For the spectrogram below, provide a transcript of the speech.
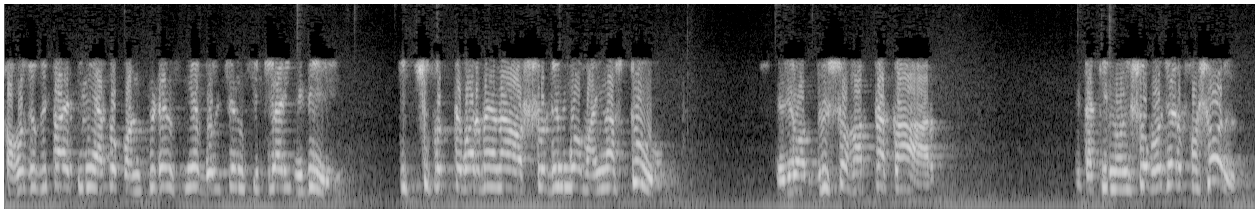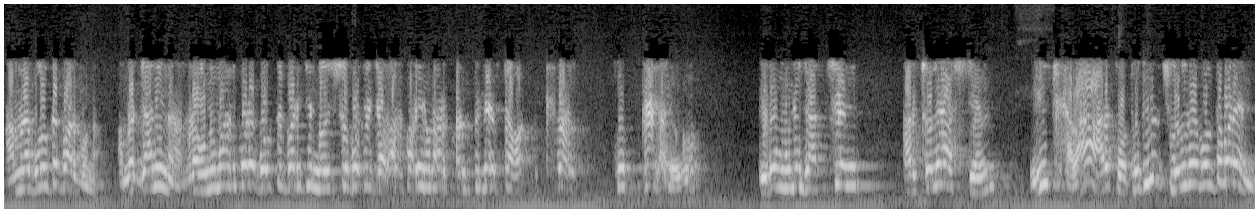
সহযোগিতায় তিনি এত কনফিডেন্স নিয়ে বলছেন সিবিআই, ইডি। কিচ্ছু করতে পারবে না, অশ্বডিম্ব মাইনাস টু এই অদৃশ্য হাতটা কার? এটা কি নৈশ ভোজের ফসল? আমরা বলতে পারব না। আমরা জানি না। আমরা অনুমান করে বলতে পারি যে নৈশ ভোজে যাওয়ার পরে ওনার কনফিডেন্সটা গেল। এবং উনি যাচ্ছেন আর চলে আসছেন। এই খেলা আর কতদিন চলবে বলতে পারেন?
